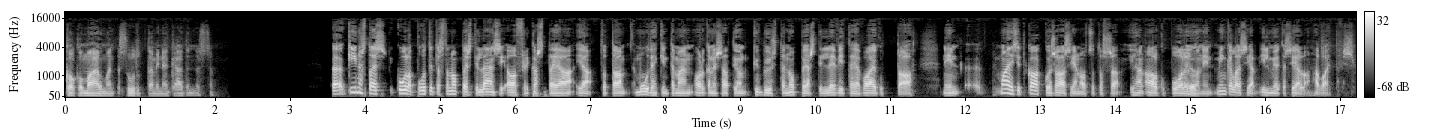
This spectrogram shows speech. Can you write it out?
koko maailman suututtaminen käytännössä. Kiinnostaisi kuulla, puhuttiin tuosta nopeasti Länsi-Afrikasta ja, ja tota, muutenkin tämän organisaation kyvystä nopeasti levitä ja vaikuttaa, niin mainitsit Kaakkois-Aasian otsa tuossa ihan alkupuolella, Joo. niin minkälaisia ilmiöitä siellä on havaittavissa?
